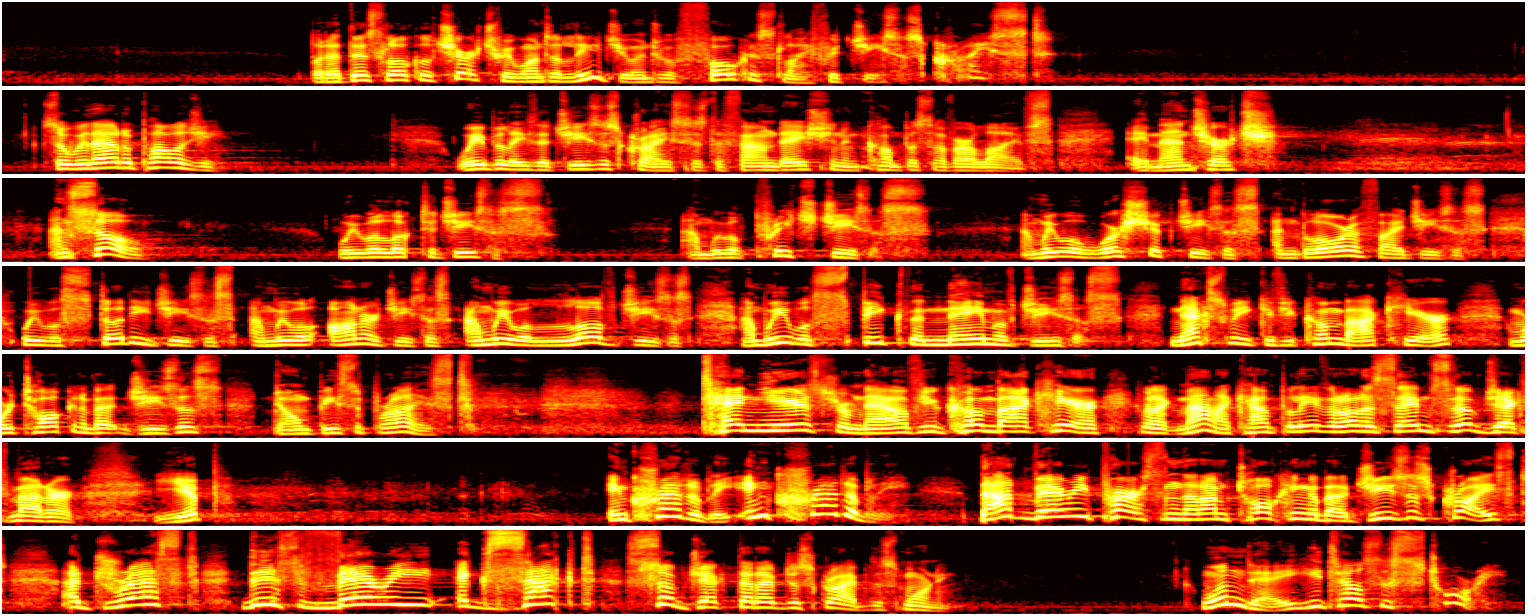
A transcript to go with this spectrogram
But at this local church, we want to lead you into a focused life with Jesus Christ. So, without apology, we believe that Jesus Christ is the foundation and compass of our lives. Amen, church? And so, we will look to Jesus and we will preach Jesus and we will worship Jesus and glorify Jesus. We will study Jesus and we will honor Jesus and we will love Jesus and we will speak the name of Jesus. Next week, if you come back here and we're talking about Jesus, don't be surprised. 10 years from now, if you come back here, you're like, man, I can't believe they're on the same subject matter. Yep. Incredibly, incredibly. That very person that I'm talking about, Jesus Christ, addressed this very exact subject that I've described this morning. One day, he tells a story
